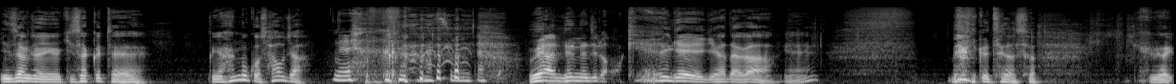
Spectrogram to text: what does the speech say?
인상적인 기사 끝에 그냥 한국 거 사오자. 네. 맞습니다. 왜 안 됐는지를 길게 얘기하다가, 예. 맨 끝에 가서, 그,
